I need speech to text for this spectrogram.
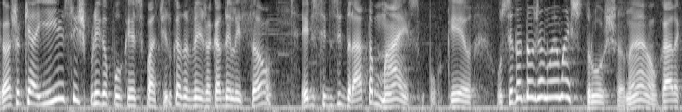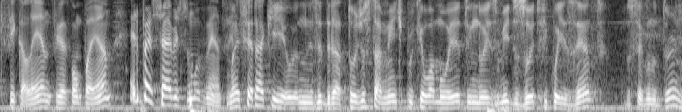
Eu acho que aí se explica porque esse partido, cada vez, a cada eleição, ele se desidrata mais, porque o cidadão já não é mais trouxa, né? O cara que fica lendo, fica acompanhando, ele percebe esses movimentos. Mas será que desidratou justamente porque o Amoedo em 2018 ficou isento do segundo turno?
